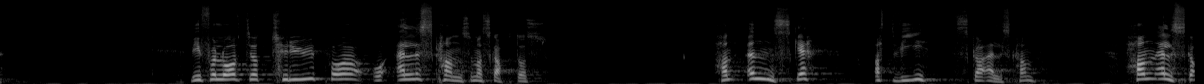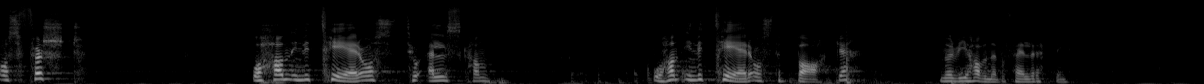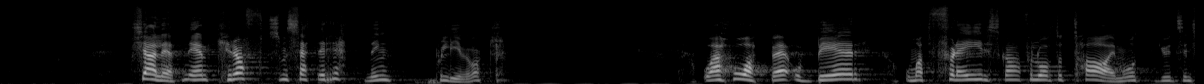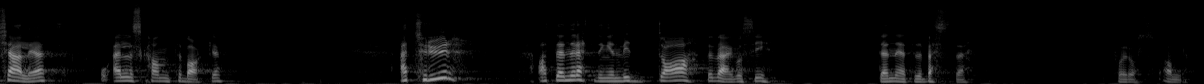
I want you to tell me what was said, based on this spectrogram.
Vi får lov til å tro på og elske Han som har skapt oss. Han ønsker at vi skal elske han. Han elsker oss først, og han inviterer oss til å elske han. Og han inviterer oss tilbake når vi havner på feil retning. Kjærligheten er en kraft som setter retning på livet vårt. Og jeg håper og ber om at flere skal få lov til å ta imot Guds kjærlighet og elsk han tilbake. Jeg tror at den retningen vi da beveger oss i, den er til det beste for oss alle.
